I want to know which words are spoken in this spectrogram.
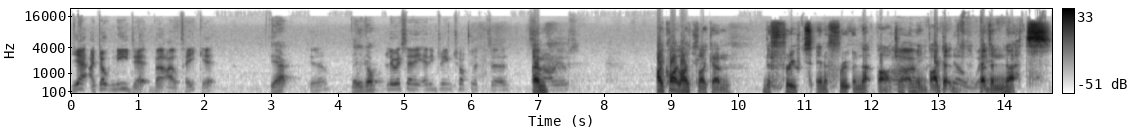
Yeah, I don't need it, but I'll take it. Yeah, You know, there you go. Lewis, any any dream chocolate uh, Um, scenarios? I quite like like um the fruit in a fruit and nut bar. Do you know what I Oh, mean? But I don't. no but the nuts,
